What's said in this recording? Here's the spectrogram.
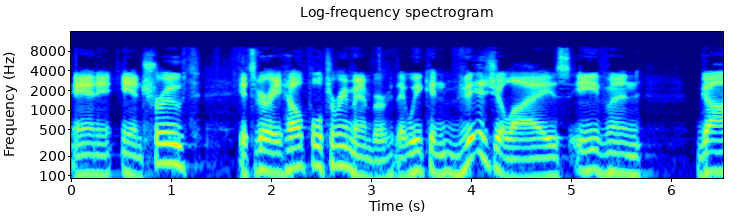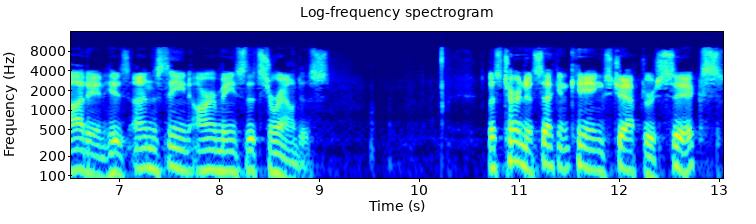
and in truth, it's very helpful to remember that we can visualize even God and his unseen armies that surround us. Let's turn to 2 Kings chapter 6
